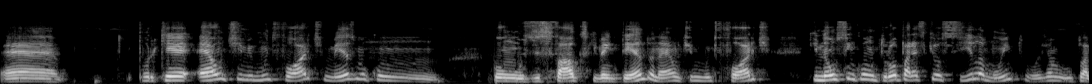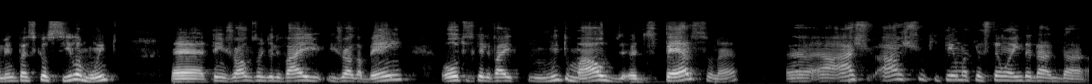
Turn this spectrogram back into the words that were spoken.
É, porque é um time muito forte, mesmo com, com os desfalques que vem tendo, né? Um time muito forte, que não se encontrou, parece que oscila muito. Hoje o Flamengo parece que oscila muito. É, tem jogos onde ele vai e joga bem, outros que ele vai muito mal, disperso, né? É, acho, acho que tem uma questão ainda da, da,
